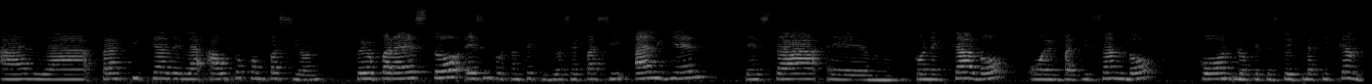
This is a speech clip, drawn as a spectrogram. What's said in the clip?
a la práctica de la autocompasión, pero para esto es importante que yo sepa si alguien está em, conectado o empatizando con lo que te estoy platicando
